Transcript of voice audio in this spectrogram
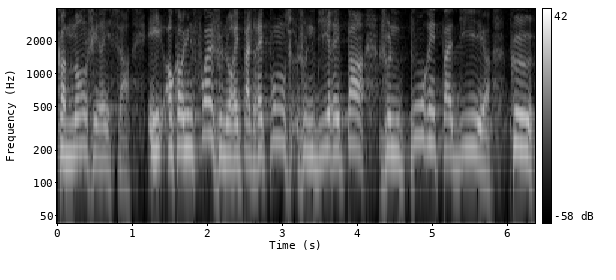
Comment gérer ça? Et encore une fois, je n'aurai pas de réponse. Je ne dirai pas, je ne pourrai pas dire que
